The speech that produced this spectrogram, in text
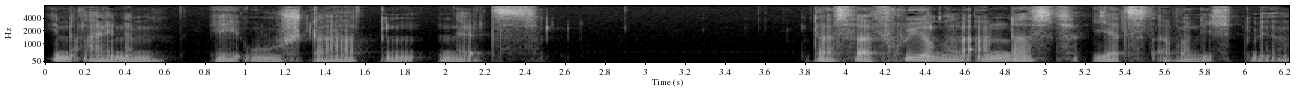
in einem EU-Staatennetz. Das war früher mal anders, jetzt aber nicht mehr.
